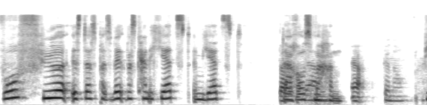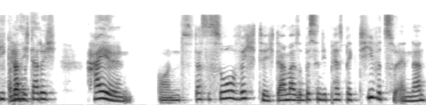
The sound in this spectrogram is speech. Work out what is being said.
wofür ist das passiert? Was kann ich jetzt im Jetzt daraus lernen. machen? Ja, genau. Wie kann ich dadurch heilen? Und das ist so wichtig, da mal so ein bisschen die Perspektive zu ändern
